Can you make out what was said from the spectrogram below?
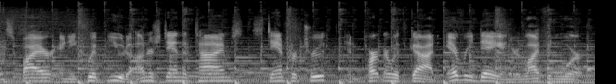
inspire, and equip you to understand the times, stand for truth, and partner with God every day in your life and work.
